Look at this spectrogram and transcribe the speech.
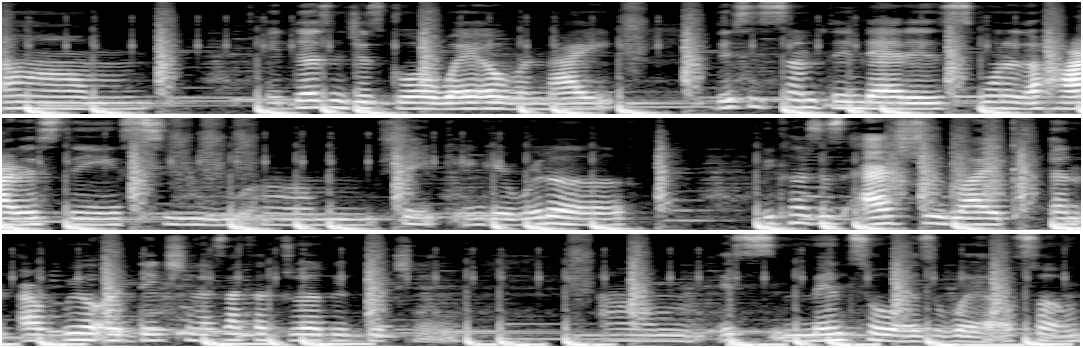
um it doesn't just go away overnight. This is something that is one of the hardest things to um, shake and get rid of because it's actually like an, a real addiction. It's like a drug addiction. Um, it's mental as well. So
